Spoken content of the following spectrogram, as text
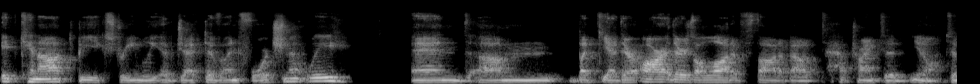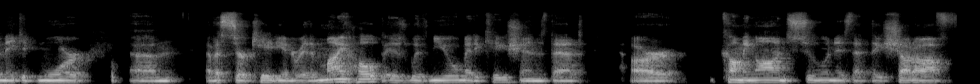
it cannot be extremely objective unfortunately. And um but yeah there are there's a lot of thought about trying to you know to make it more um of a circadian rhythm. My hope is with new medications that are coming on soon is that they shut off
